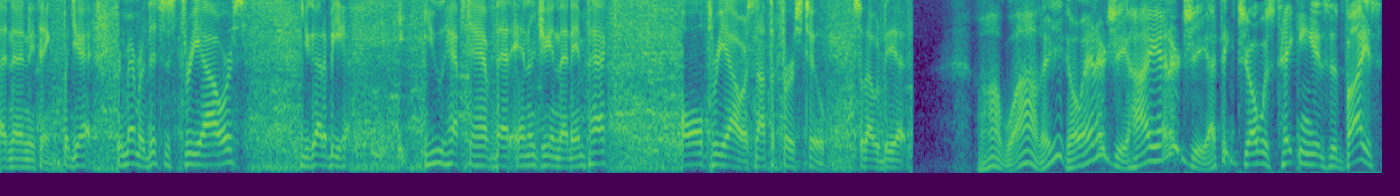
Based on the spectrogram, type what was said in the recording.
and anything. But remember, this is three hours. You got to be, you have to have that energy and that impact all three hours, not the first two. So that would be it. Oh, wow. There you go. Energy, high energy. I think Joe was taking his advice,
